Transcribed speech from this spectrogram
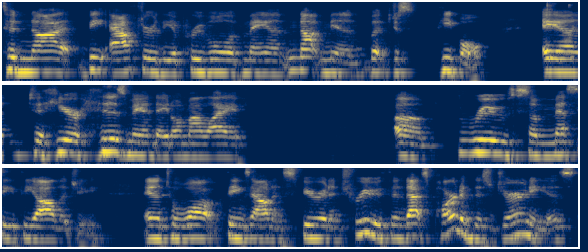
to not be after the approval of man, not men, but just people, and to hear his mandate on my life um, through some messy theology and to walk things out in spirit and truth. And that's part of this journey is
